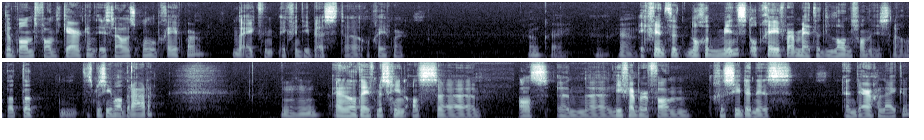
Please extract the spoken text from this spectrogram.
de band van kerk en Israël is onopgeefbaar. Nee, ik vind, ik vind die best eh, opgeefbaar. Oké. Ja. Ik vind het nog het minst opgeefbaar met het land van Israël. Dat, dat, dat is misschien wat raar. Mhm. En dat heeft misschien als, eh, als een eh, liefhebber van geschiedenis en dergelijke...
